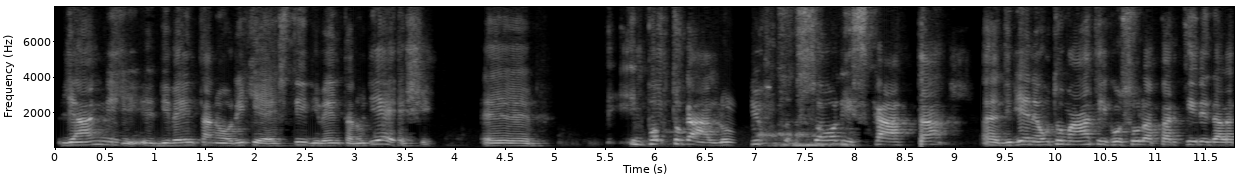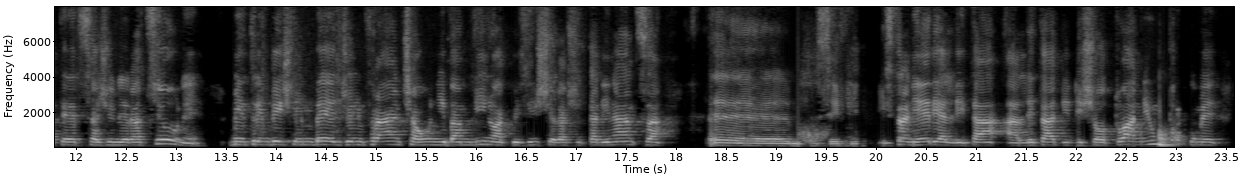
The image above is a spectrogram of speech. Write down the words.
gli anni diventano richiesti, diventano 10. Eh, in Portogallo il Soli scatta, eh, diviene automatico solo a partire dalla terza generazione, mentre invece in Belgio e in Francia ogni bambino acquisisce la cittadinanza eh, se stranieri all'età all di 18 anni, un po' come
